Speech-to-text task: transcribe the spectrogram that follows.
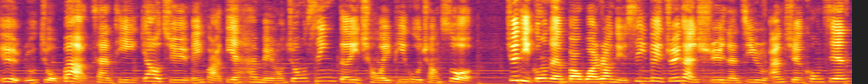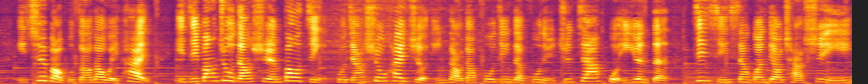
域，如酒吧、餐厅、药局、美发店和美容中心，得以成为庇护场所。具体功能包括让女性被追赶时能进入安全空间，以确保不遭到危害。以及帮助当事人报警或将受害者引导到附近的妇女之家或医院等进行相关调查事宜。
